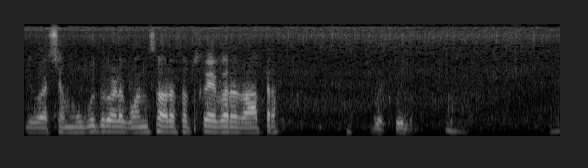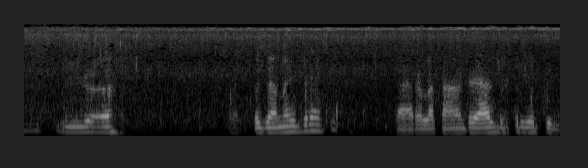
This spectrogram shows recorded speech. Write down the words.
ಈ ವರ್ಷ ಮುಗಿದ್ರೊಳಗೆ ಒಂದ್ ಸಾವಿರ ಸಬ್ಸ್ಕ್ರೈಬರ್ ಆತ್ರ ಗೊತ್ತಿಲ್ಲ. ಈಗ, ಹತ್ತು ಜನ ಇದ್ರೆ. ಯಾರೆಲ್ಲ ಕಾಣ್ತಾರೆ ಯಾರು ಬಿಡ್ತಾರೆ ಗೊತ್ತಿಲ್ಲ.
